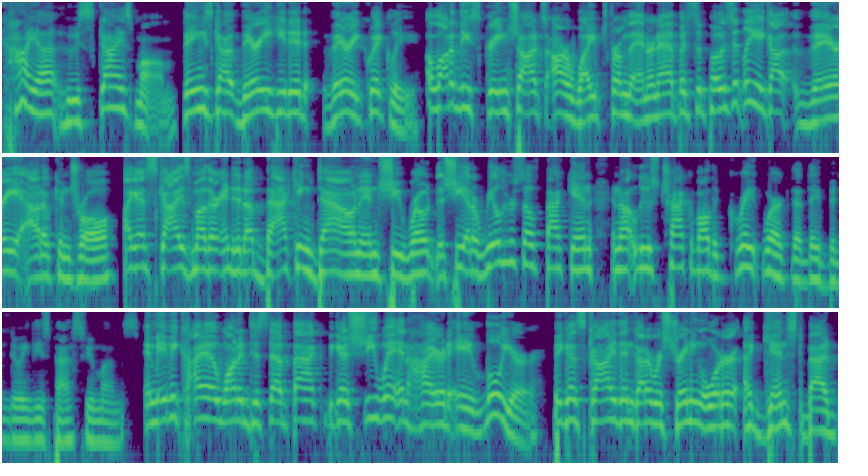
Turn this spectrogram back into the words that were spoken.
Kaya, who's Skai's mom. Things got very heated very quickly. A lot of these screenshots are wiped from the internet, but supposedly it got very out of control. I guess Skai's mother ended up backing down and she wrote that she had to reel herself back in and not lose track of all the great work that they've been doing these past few months. And maybe Kaya wanted to step back because she went and hired a lawyer because Skai then got a restraining order against Bhad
